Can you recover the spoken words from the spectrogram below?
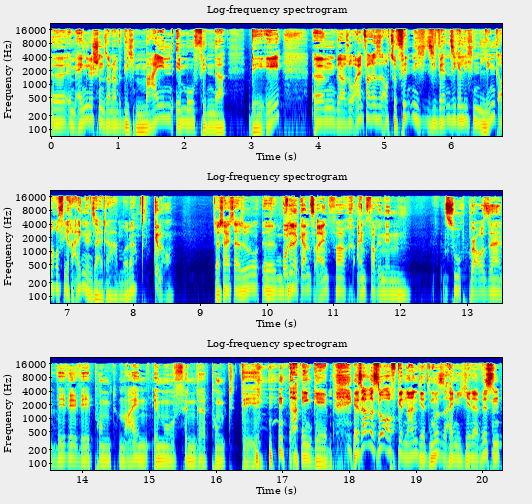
äh, im Englischen, sondern wirklich meinimmofinder.de. Ähm, ja, so einfach ist es auch zu finden. Ich, Sie werden sicherlich einen Link auch auf Ihrer eigenen Seite haben, oder? Genau. Das heißt also, ähm, Oder ganz einfach, einfach in den Suchbrowser www.meinimmofinde.de. eingeben. Jetzt haben wir es so oft genannt, jetzt muss es eigentlich jeder wissen.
